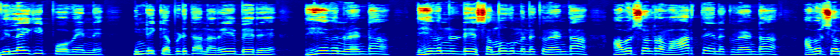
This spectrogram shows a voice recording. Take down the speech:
ولگ انڈا دیو نو سموہم وارت ان کو اور سر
